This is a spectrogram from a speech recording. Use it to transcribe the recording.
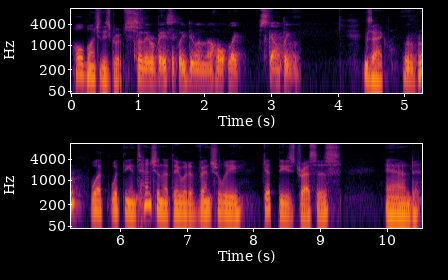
whole bunch of these groups. So they were basically doing the whole like scalping. exactly. Mm-hmm. what with the intention that they would eventually get these dresses and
